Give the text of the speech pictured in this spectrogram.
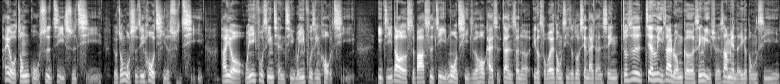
它有中古世纪时期，有中古世纪后期的时期，还有文艺复兴前期、文艺复兴后期。以及到了十八世纪末期之后，开始诞生了一个所谓的东西，叫做现代占星，就是建立在荣格心理学上面的一个东西。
